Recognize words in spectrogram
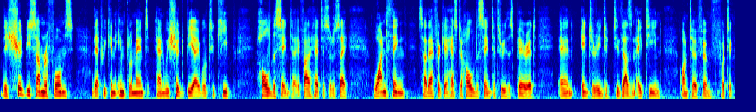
there should be some reforms that we can implement, and we should be able to keep hold the centre. If I had to sort of say one thing, South Africa has to hold the centre through this period and enter into 2018 onto a firm footing.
